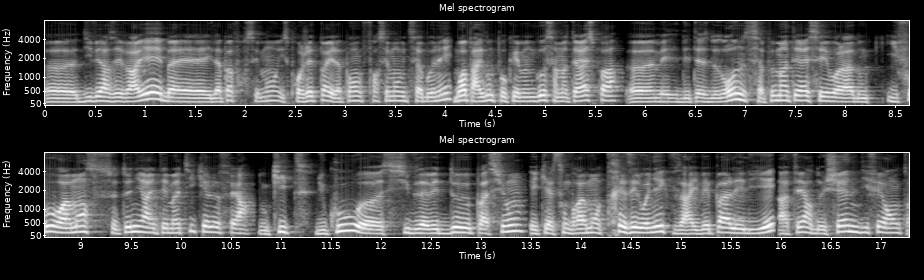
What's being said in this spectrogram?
euh, diverses et variées, ben, il a pas forcément, il se projette pas, il a pas forcément envie de s'abonner. Moi par exemple, Pokémon Go, ça m'intéresse pas, mais des tests de drone, ça peut m'intéresser, voilà donc il faut vraiment se tenir à une thématique et le faire. Donc quitte du coup, euh, si vous avez deux passions et qu'elles sont vraiment très éloignées, que vous n'arrivez pas à les lier, à faire deux chaînes différentes.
